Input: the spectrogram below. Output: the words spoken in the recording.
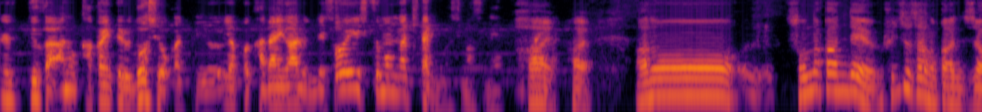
えっていうか、あの、抱えてるどうしようかっていう、やっぱ課題があるんで、そういう質問が来たりもしますね。はい、はい。あのーそんな感じで、藤田さんの感じじゃ、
